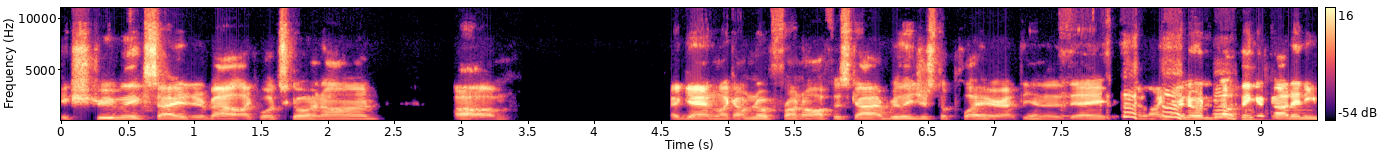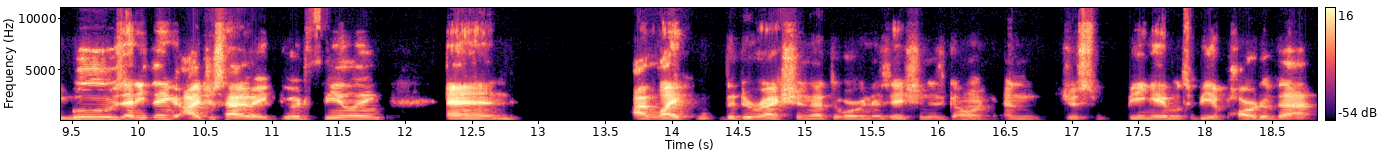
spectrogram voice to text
extremely excited about like what's going on. Um, again, like I'm no front office guy. I'm really just a player at the end of the day. And like I know nothing about any moves, anything. I just have a good feeling, and I like the direction that the organization is going, and just being able to be a part of that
